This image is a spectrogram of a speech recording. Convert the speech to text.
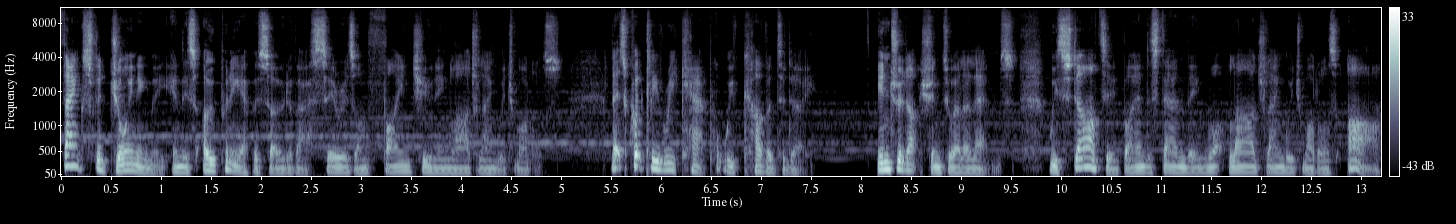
Thanks for joining me in this opening episode of our series on fine-tuning large language models. Let's quickly recap what we've covered today. Introduction to LLMs. We started by understanding what large language models are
